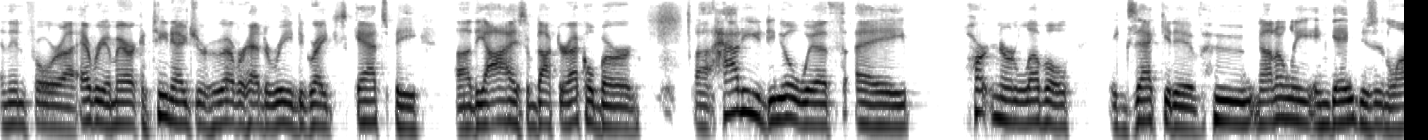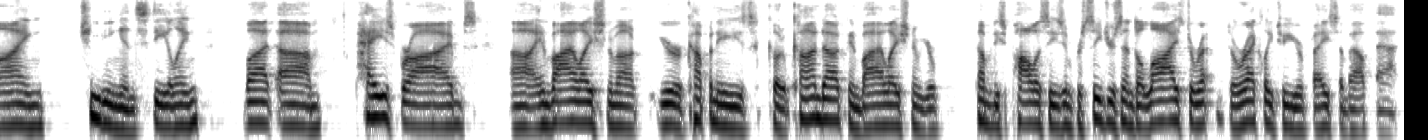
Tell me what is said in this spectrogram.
and then for uh, every American teenager who ever had to read The Great Gatsby, uh, The Eyes of Dr. Eckleburg. Uh, how do you deal with a partner level executive who not only engages in lying, cheating, and stealing, but um, pays bribes uh, in violation of your company's code of conduct, in violation of your company's policies and procedures and to lies dire- directly to your face about that.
